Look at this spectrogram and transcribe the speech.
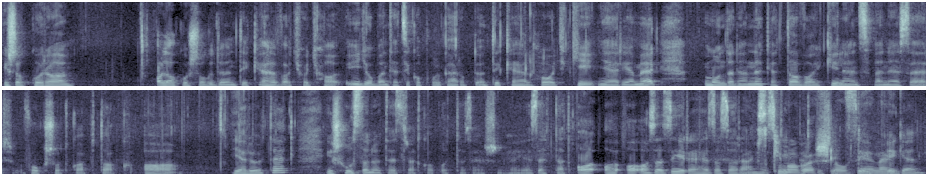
és akkor a, a lakosok döntik el, vagy hogyha így jobban tetszik, a polgárok döntik el, hogy ki nyerje meg mondanám neked, tavaly 90 ezer voksot kaptak a jelöltek, és 25 ezeret kapott az első helyezett. Tehát az azért ehhez az arányhoz kimagasló, tényleg. Igen.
